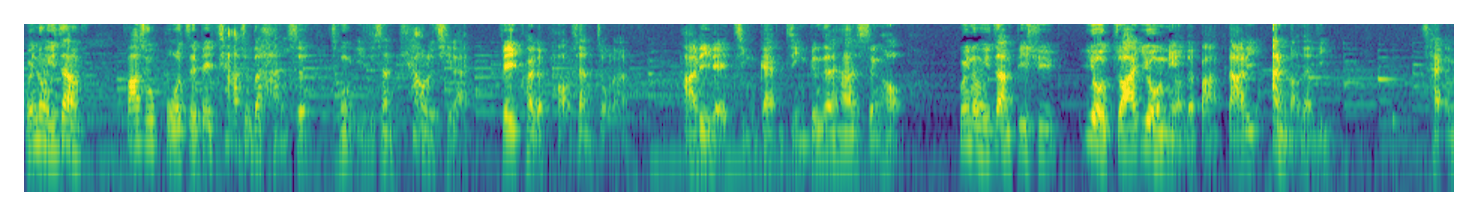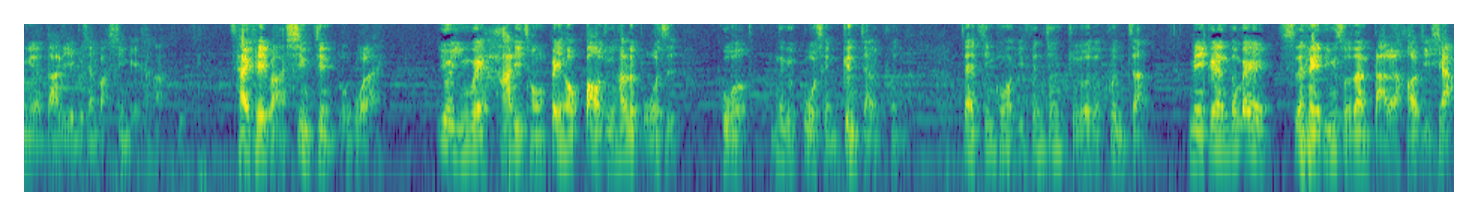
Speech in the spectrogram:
威龙一战发出脖子被掐住的喊声，从椅子上跳了起来，飞快地跑向走廊。哈利嘞紧跟紧跟在他的身后。威龙一战必须又抓又扭的把达利按倒在地，才因为达利也不想把信给他，才可以把信件夺过来。又因为哈利从背后抱住他的脖子，过那个过程更加的困难。在经过一分钟左右的混战，每个人都被斯梅丁手上打了好几下。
